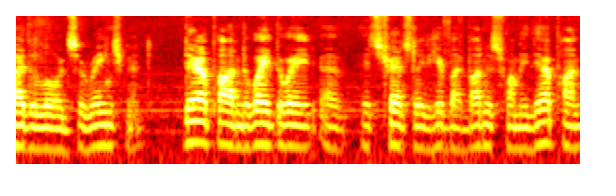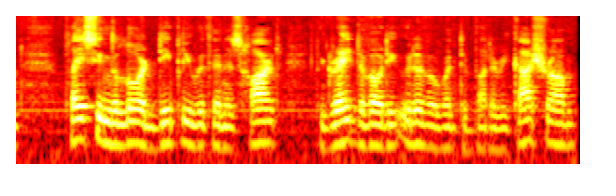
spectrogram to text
by the Lord's arrangement. Thereupon, the way the way uh, it's translated here by Bhanuswami, thereupon, placing the Lord deeply within his heart, the great devotee Uddhava went to Badarikashram.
